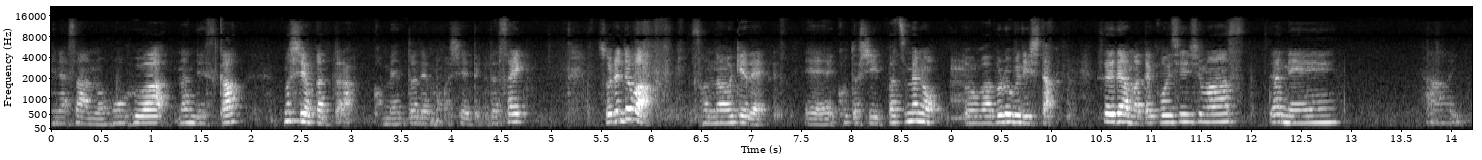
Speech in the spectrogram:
皆さんの抱負は何ですか？もしよかったらコメントでも教えてください。それではそんなわけでえー、今年一発目の動画ブログでした。それではまた更新します。じゃあねー。はーい。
